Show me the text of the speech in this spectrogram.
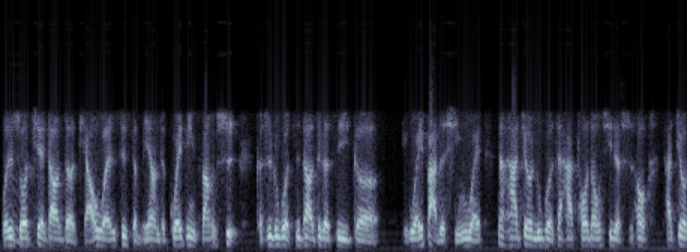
或者说窃盗的条文是怎么样的规定方式，可是如果知道这个是一个违法的行为，那他就如果在他偷东西的时候，他就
